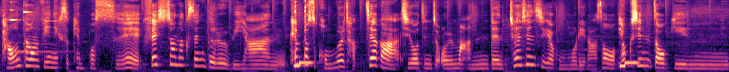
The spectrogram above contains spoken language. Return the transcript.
다운타운 피닉스 캠퍼스에 패션 학생들을 위한 캠퍼스 건물 자체가 지어진 지 얼마 안 된 최신식의 건물이라서 혁신적인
